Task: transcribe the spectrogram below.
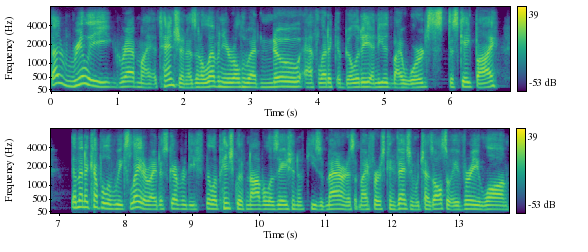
that really grabbed my attention as an 11 year old who had no athletic ability and needed my words to skate by. And then a couple of weeks later, I discovered the Philip Hinchcliffe novelization of Keys of Marinus at my first convention, which has also a very long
